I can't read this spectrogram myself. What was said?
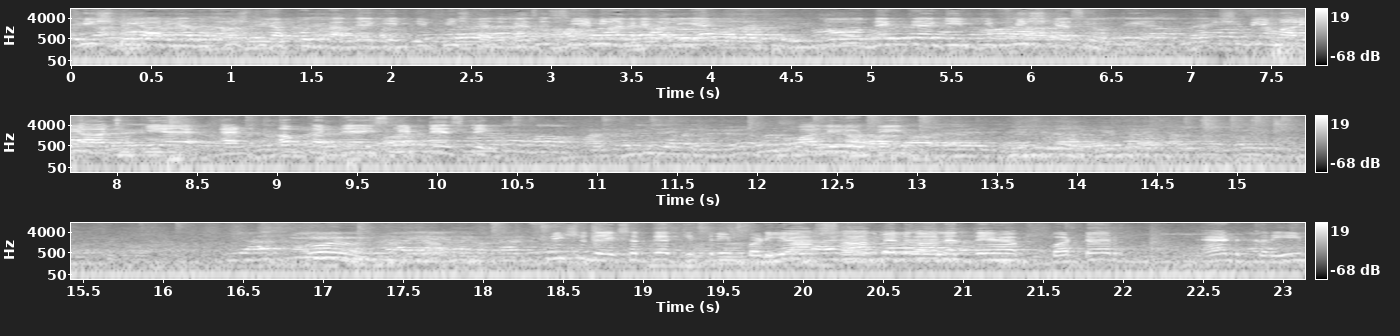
फ़िश भी आ रही है तो फ़िश भी आपको दिखाते हैं कि इनकी फ़िश कैसे? वैसे सेम ही लगने वाली है तो देखते हैं कि इनकी फ़िश कैसी होती है। फ़िश भी हमारी आ चुकी है एंड अब करते हैं इसकी टेस्टिंग वाली रोटी। फ़िश देख सकते हैं, कितनी बढ़िया। साथ में लगा लेते हैं बटर एंड क्रीम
